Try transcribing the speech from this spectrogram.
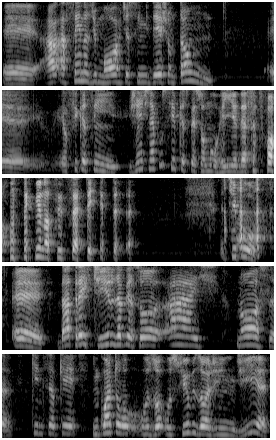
é, as cenas de morte assim me deixam tão é, eu fico assim gente não é possível que as pessoas morriam dessa forma em 1970 tipo é, dá três tiros e a pessoa ai nossa que não sei o que enquanto os, os filmes hoje em dia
